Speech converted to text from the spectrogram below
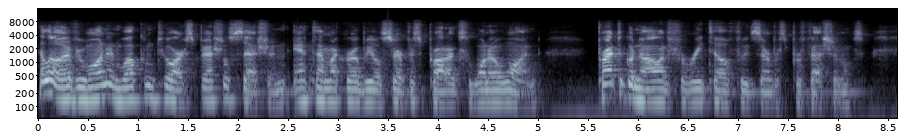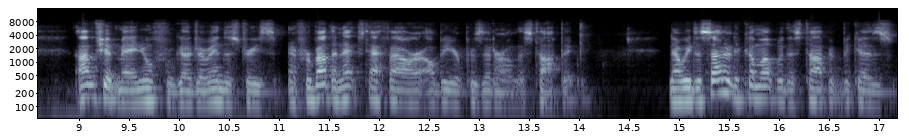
Hello, everyone, and welcome to our special session, Antimicrobial Surface Products 101, Practical Knowledge for Retail Food Service Professionals. I'm Chip Manuel from Gojo Industries, and for about the next half hour, I'll be your presenter on this topic. Now, we decided to come up with this topic because,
